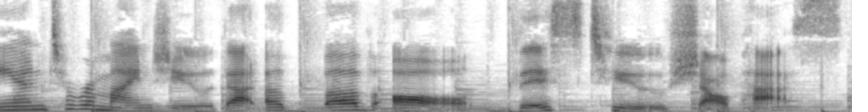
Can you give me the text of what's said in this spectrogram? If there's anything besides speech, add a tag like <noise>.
and to remind you that above all, this too shall pass.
